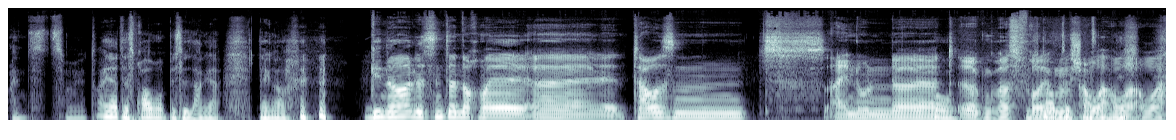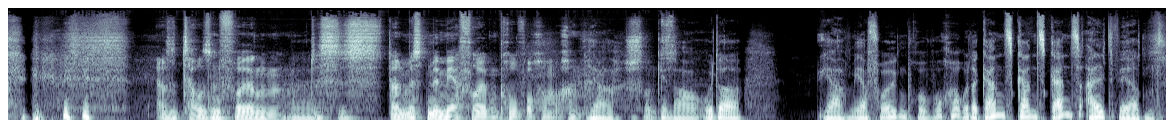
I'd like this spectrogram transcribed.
Eins, zwei, drei. Ja, das brauchen wir ein bisschen lange, länger. genau, das sind dann nochmal äh, 1100 oh, irgendwas Folgen. Glaub, aua, aua, aua. Also 1000 Folgen, äh, das ist, dann müssten wir mehr Folgen pro Woche machen. Ja, Sonst. genau. Oder ja, mehr Folgen pro Woche oder ganz, ganz, ganz alt werden.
